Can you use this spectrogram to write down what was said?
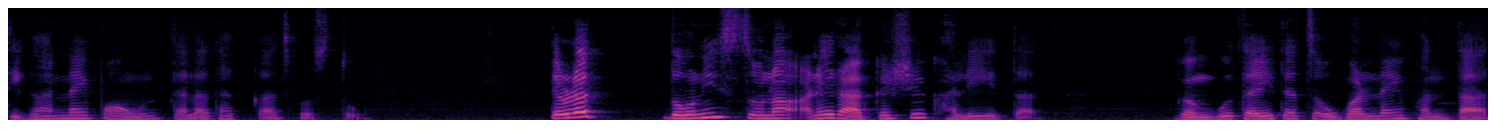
तिघांनाही पाहून त्याला धक्काच बसतो. तेवढ्यात दोन्ही सुना आणि राकेशही खाली येतात. गंगूताई त्या चौघांनाही म्हणतात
